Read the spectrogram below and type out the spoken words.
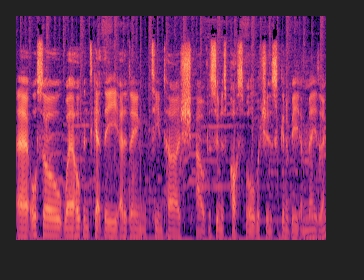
Uh, also, we're hoping to get the editing Team Taj out as soon as possible, which is going to be amazing.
